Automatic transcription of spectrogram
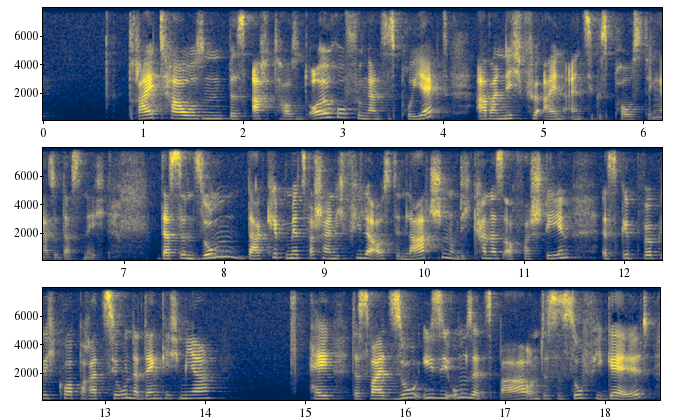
3000 bis 8000 Euro für ein ganzes Projekt, aber nicht für ein einziges Posting, also das nicht. Das sind Summen, da kippen jetzt wahrscheinlich viele aus den Latschen und ich kann das auch verstehen. Es gibt wirklich Kooperationen, da denke ich mir, hey, das war jetzt so easy umsetzbar und es ist so viel Geld.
